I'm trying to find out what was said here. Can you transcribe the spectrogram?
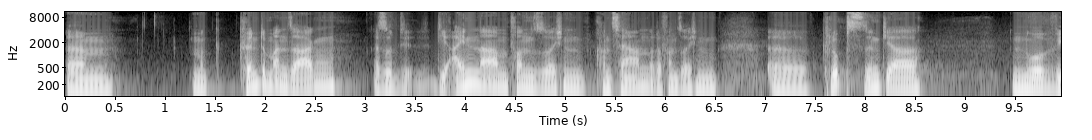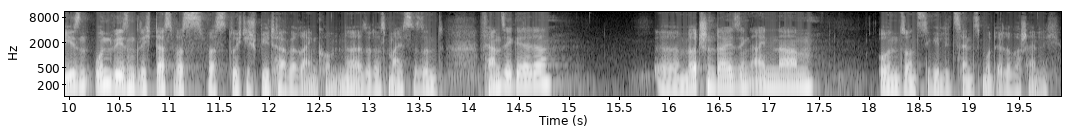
Ähm, man, könnte man sagen, also die, die Einnahmen von solchen Konzernen oder von solchen äh, Clubs sind ja nur wesen unwesentlich das, was, was durch die Spieltage reinkommt. Ne? Also das meiste sind Fernsehgelder, äh, Merchandising-Einnahmen und sonstige Lizenzmodelle wahrscheinlich.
